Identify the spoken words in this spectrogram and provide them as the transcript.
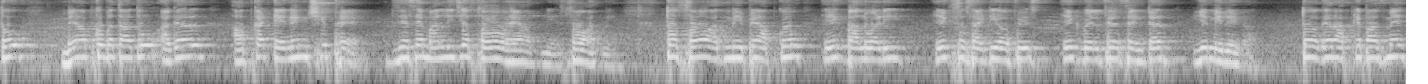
तो मैं आपको बता दूँ, अगर आपका टेनेंटशिप है, जैसे मान लीजिए सौ है आदमी, सौ आदमी तो सौ आदमी पे आपको एक बालवाड़ी, एक सोसाइटी ऑफ़िस एक वेलफेयर सेंटर ये मिलेगा। तो अगर आपके पास में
